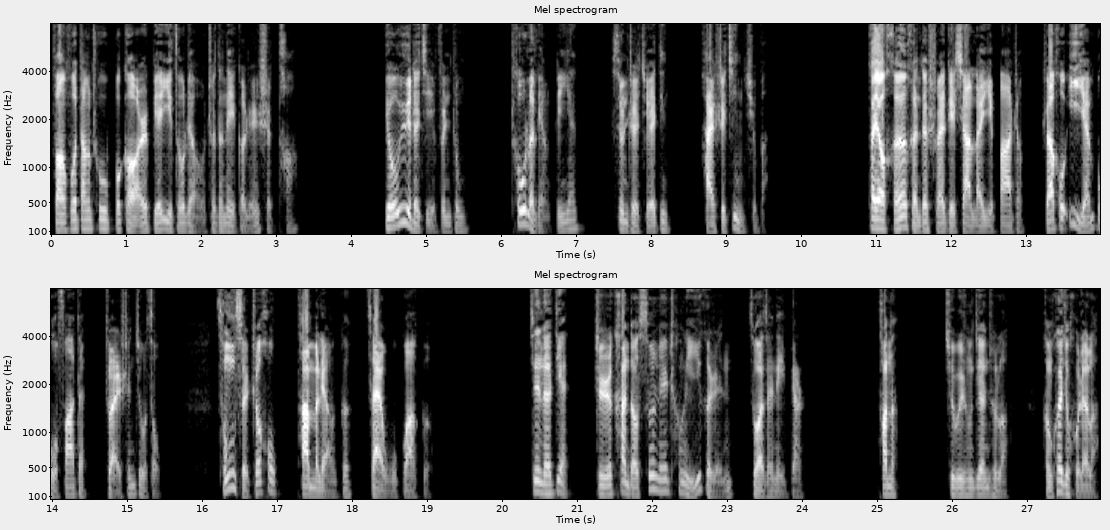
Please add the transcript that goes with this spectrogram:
仿佛当初不告而别、一走了之的那个人是他。犹豫了几分钟，抽了两根烟，孙志决定还是进去吧。他要狠狠的甩给夏兰一巴掌，然后一言不发的转身就走。从此之后，他们两个再无瓜葛。进了店，只看到孙连成一个人坐在那边，他呢？去卫生间去了，很快就回来了。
